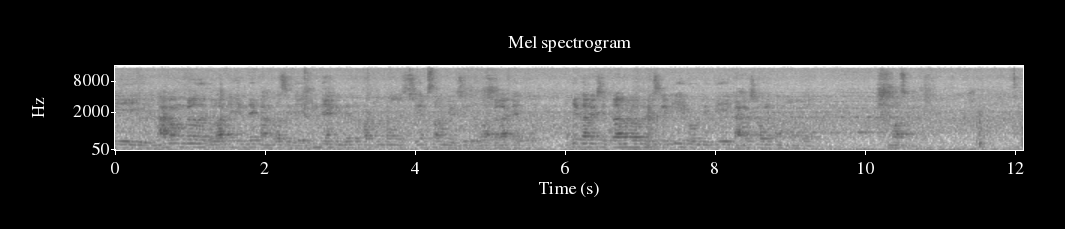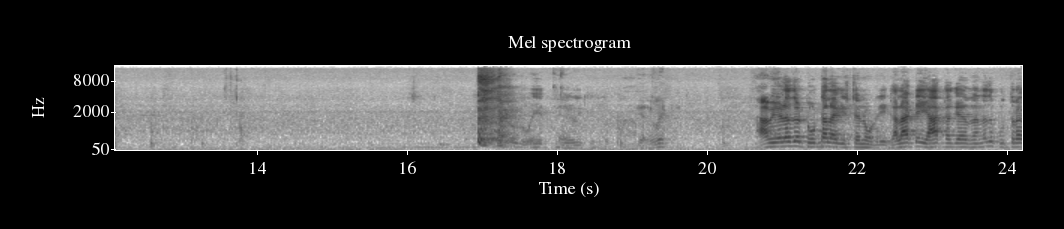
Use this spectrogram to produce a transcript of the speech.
ಈ ನಾಗಮಂಗಲದ ಗುಲಾಟಿ ಹಿಂದೆ ಕಾಂಗ್ರೆಸ್ ಇದೆ ಹಿಂದೆ ಹೆಂಗಿದೆ ಅಂತ ಪಾಟೀಲ್ ಸಿಎಂ ಸ್ಥಾನ ನಿಲ್ಲಿಸಿದ್ರು ಆ ಗಲಾಟೆ ಇತ್ತು ಅದೇ ಕಾರಣಕ್ಕೆ ಸಿದ್ದರಾಮಯ್ಯ ಒಂದು ರೀತಿ ಕಾಂಗ್ರೆಸ್ ಕುಮಾರಸ್ವಾಮಿ ಹೇಳಿಕೆ ಇರಬೇಕು. ನಾವು ಹೇಳೋದು ಟೋಟಲ್ ಆಗಿ ಇಷ್ಟೇ ನೋಡ್ರಿ. ಗಲಾಟೆ ಯಾಕೆ ಆಗ್ಯದ ಅನ್ನೋದು ಪುತ್ರ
